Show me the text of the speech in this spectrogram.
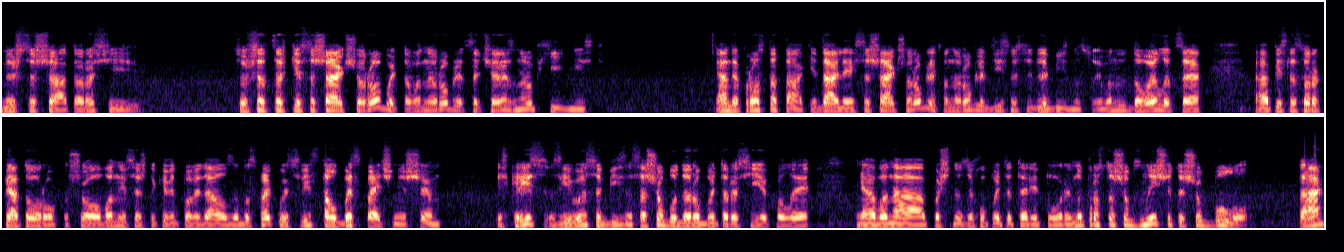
між США та Росією? Це все таки США, якщо робить, то вони роблять це через необхідність, а не просто так. І далі, і США, якщо роблять, вони роблять дійсності для бізнесу. І вони довели це е, після 45-го року, що вони все ж таки відповідали за безпеку, і світ став безпечнішим. І скрізь з'явився бізнес. А що буде робити Росія, коли е, вона почне захопити територію? Ну просто щоб знищити, щоб було. Так?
